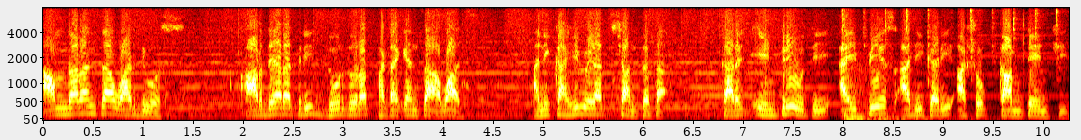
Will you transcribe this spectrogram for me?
आमदारांचा वाढदिवस. अर्ध्या रात्री जोरजोरात फटाक्यांचा आवाज आणि काही वेळात शांतता. कारण एंट्री होती आय पी एस अधिकारी अशोक कामटे यांची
